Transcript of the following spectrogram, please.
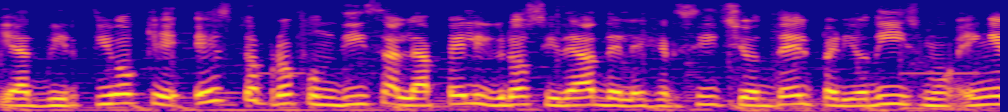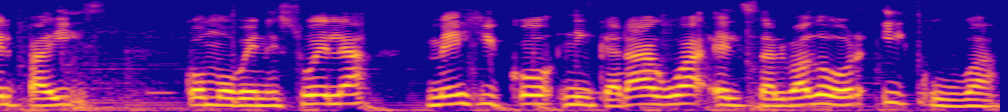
y advirtió que esto profundiza la peligrosidad del ejercicio del periodismo en el país, como Venezuela, México, Nicaragua, El Salvador y Cuba.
